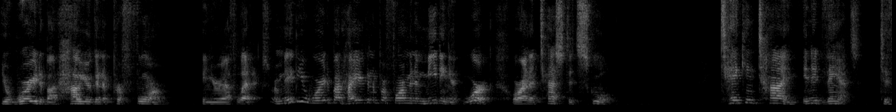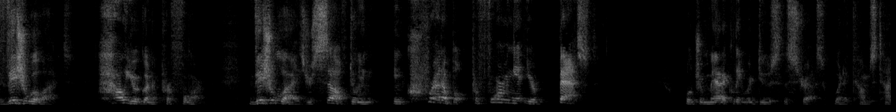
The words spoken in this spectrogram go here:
You're worried about how you're going to perform in your athletics. Or maybe you're worried about how you're going to perform in a meeting at work or on a test at school. Taking time in advance to visualize how you're going to perform. Visualize yourself doing incredible, performing at your best will dramatically reduce the stress when it comes time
